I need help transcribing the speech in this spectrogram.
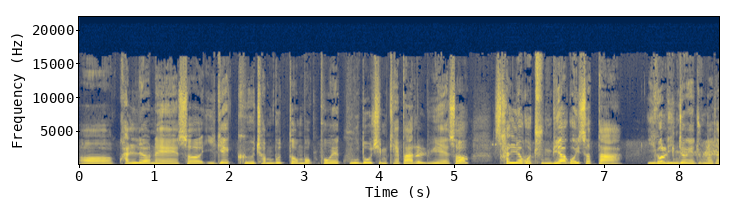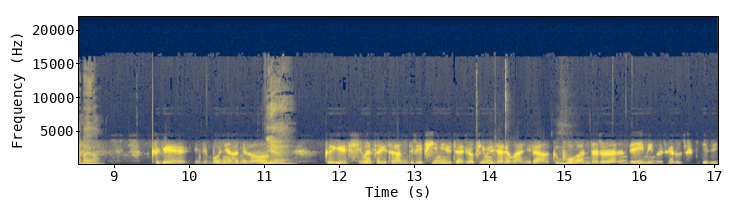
어 관련해서 이게 그 전부터 목포의 구도심 개발을 위해서 살려고 준비하고 있었다. 이걸 인정해 준 거잖아요. 그게 이제 뭐냐 하면 예. 그 1심에서 이 사람들이 비밀 자료, 비밀 자료가 아니라 그 음. 보안 자료라는 네이밍을 새로 자기들이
